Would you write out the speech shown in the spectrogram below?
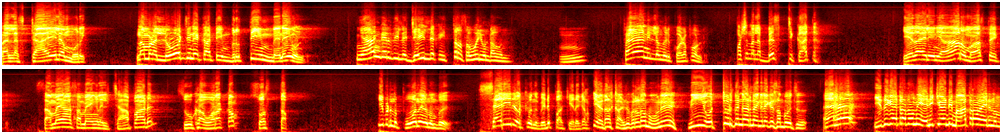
നല്ല സ്റ്റൈലം മുറി. നമ്മുടെ ലോഡ്ജിനെ കാട്ടിയും വൃത്തിയും മെനയും ഉണ്ട്. ഞാൻ കരുതിയില്ല ജയിലിലൊക്കെ ഇത്ര സൗകര്യം ഉണ്ടാവുന്നു ഫാൻ ഇല്ലെന്നൊരു കുഴപ്പമുണ്ട്. പക്ഷെ നല്ല ബെസ്റ്റ് കാറ്റ. ഏതായാലും ഇനി ആറു മാസത്തേക്ക് സമയാസമയങ്ങളിൽ ചാപ്പാട് സുഖ ഉറക്കം സ്വസ്ഥം. ഇവിടുന്ന് പോകുന്നതിന് മുമ്പ് ശരീരമൊക്കെ ഒന്ന് വെടിപ്പാക്കി എടുക്കണം. കഴിവറട മോനെ. നീ ഒറ്റൊരുത്തൻ കാരണം എങ്ങനെയൊക്കെ സംഭവിച്ചത്? ഇത് കേട്ടതൊന്നും എനിക്ക് വേണ്ടി മാത്രമായിരുന്നു.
